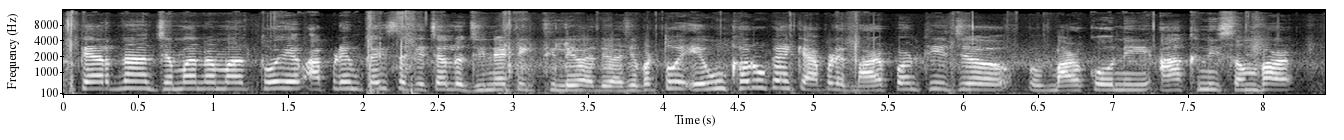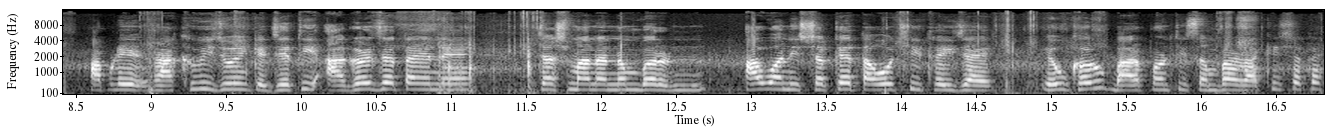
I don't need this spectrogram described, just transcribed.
અત્યારના જમાનામાં તો એ આપણે એમ કહી શકીએ ચલો જીનેટિકથી લેવા દેવા છે. પણ તો એવું ખરું કાંઈ કે આપણે બાળપણથી જ બાળકોની આંખની સંભાળ આપણે રાખવી જોઈએ કે જેથી આગળ જતાં એને ચશ્માના નંબર આવવાની શક્યતા ઓછી થઈ જાય? એવું ખરું? બાળપણથી સંભાળ રાખી શકાય?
